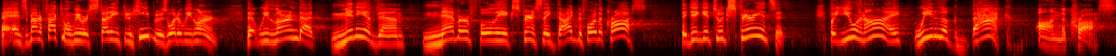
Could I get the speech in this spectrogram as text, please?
And as a matter of fact, when we were studying through Hebrews, what did we learn? That we learned that many of them never fully experienced, they died before the cross. They didn't get to experience it. But you and I, we look back on the cross.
